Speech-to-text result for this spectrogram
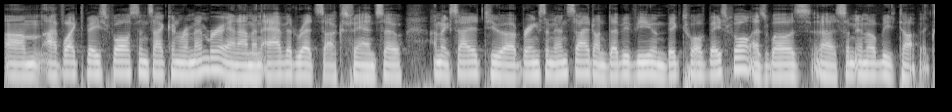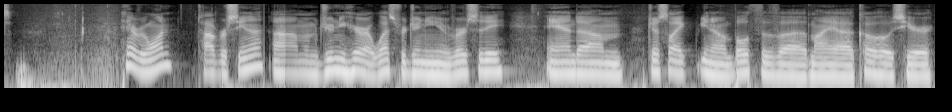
Um, I've liked baseball since I can remember, and I'm an avid Red Sox fan. So I'm excited to uh, bring some insight on WVU and Big 12 baseball, as well as uh, some MLB topics. Hey everyone, Todd Brasina. Um, I'm a junior here at West Virginia University, and um, just like you know, both of uh, my uh, co-hosts here,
